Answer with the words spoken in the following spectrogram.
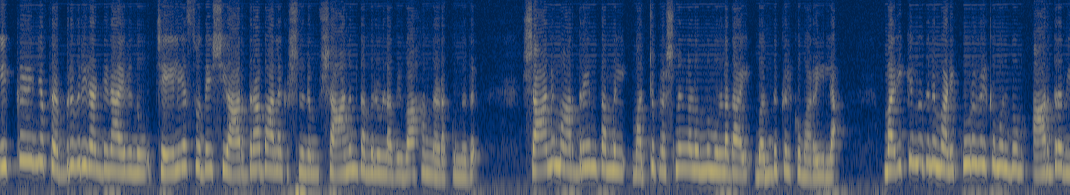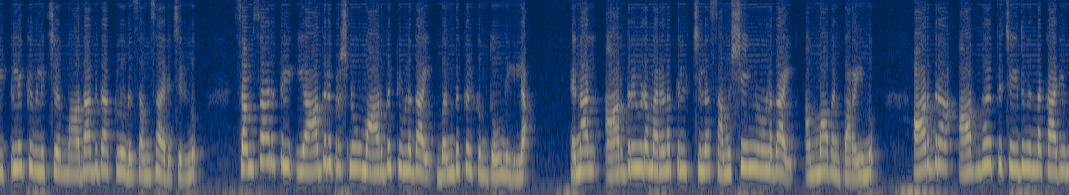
ഇക്കഴിഞ്ഞ ഫെബ്രുവരി രണ്ടിനായിരുന്നു ചേലിയ സ്വദേശി ആർദ്ര ബാലകൃഷ്ണനും ഷാനും തമ്മിലുള്ള വിവാഹം നടക്കുന്നത്. ഷാനും ആർദ്രയും തമ്മിൽ മറ്റു പ്രശ്നങ്ങളൊന്നുമുള്ളതായി ബന്ധുക്കൾക്കും അറിയില്ല. മരിക്കുന്നതിന് മണിക്കൂറുകൾക്ക് മുൻപും ആർദ്ര വീട്ടിലേക്ക് വിളിച്ച് മാതാപിതാക്കളോട് സംസാരിച്ചിരുന്നു. സംസാരത്തിൽ യാതൊരു പ്രശ്നവും ആർദ്രയ്ക്കുള്ളതായി ബന്ധുക്കൾക്കും തോന്നിയില്ല. എന്നാൽ ആർദ്രയുടെ മരണത്തിൽ ചില സംശയങ്ങളുള്ളതായി അമ്മാവൻ പറയുന്നു. ആർദ്ര ആത്മഹത്യ ചെയ്തുവെന്ന കാര്യം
